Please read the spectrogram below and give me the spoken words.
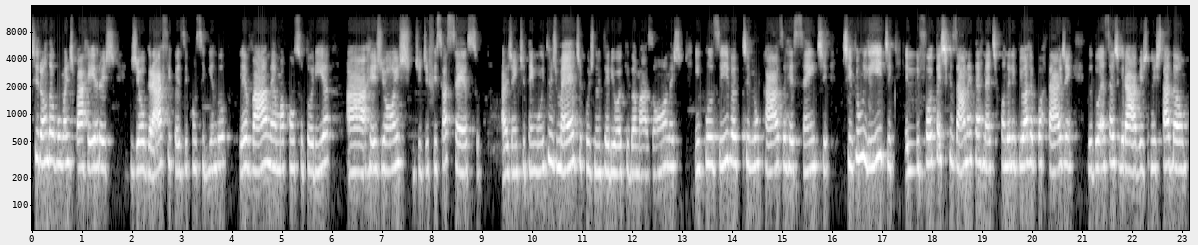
tirando algumas barreiras geográficas e conseguindo levar né, uma consultoria a regiões de difícil acesso. A gente tem muitos médicos no interior aqui do Amazonas. Inclusive, eu tive um caso recente, tive um lead, ele foi pesquisar na internet quando ele viu a reportagem de doenças graves no Estadão.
